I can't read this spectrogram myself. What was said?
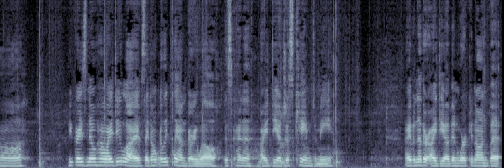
Aw. You guys know how I do lives. I don't really plan very well. This kind of idea just came to me. I have another idea I've been working on, but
